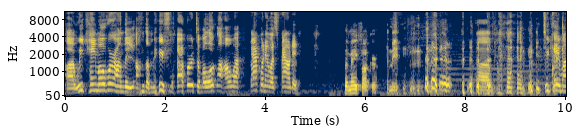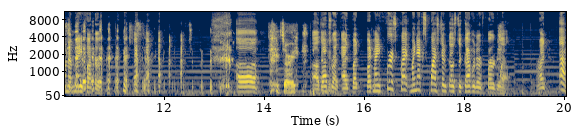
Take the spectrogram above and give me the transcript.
Uh, we came over on the on the Mayflower to Oklahoma back when it was founded. The Mayfucker. The May. Um, we came on the Mayfucker. uh, Sorry. Uh, that's right. Uh, but but my first que- my next question goes to Governor Ferdwell. Right. Uh,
